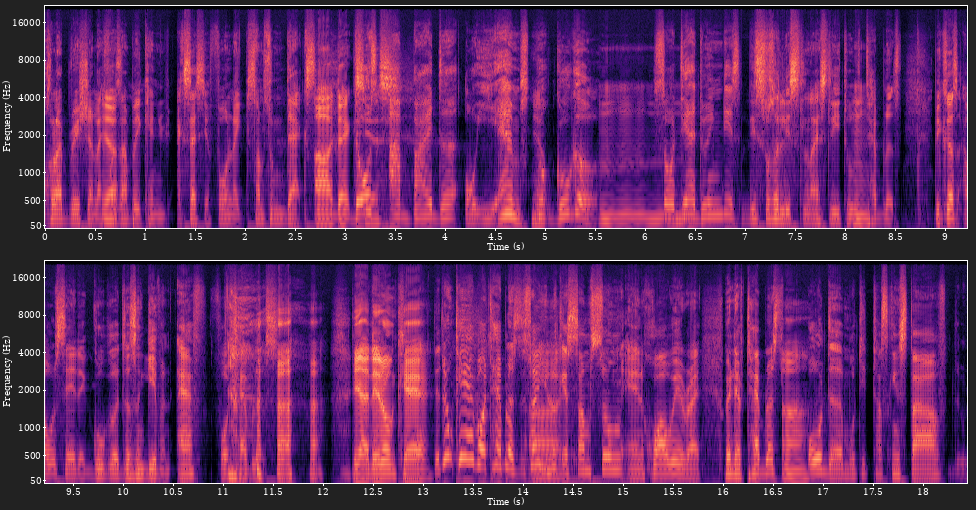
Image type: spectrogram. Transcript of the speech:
collaboration. Like Yeah. for example, you can access your phone like Samsung Dex. Ah, Dex. Those yes. are by the OEMs, not Google. Mm, mm, mm, So mm. they are doing this. This also leads nicely to Mm. tablets because I would say that Google doesn't give an F for tablets. yeah, they don't care. they don't care about tablets. That's why you Uh, look at Samsung and Huawei, right? When they have tablets, Uh. all the multitasking stuff, the,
